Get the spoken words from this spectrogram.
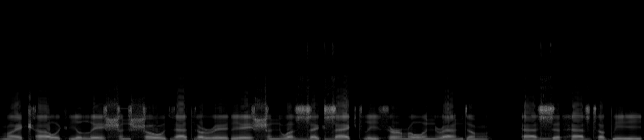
My calculation showed that the radiation was exactly thermal and random, as it has to be,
